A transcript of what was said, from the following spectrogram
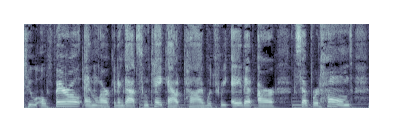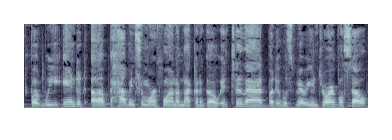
to O'Farrell and Larkin and got some takeout Thai, which we ate at our separate homes. But we ended up having some more fun. I'm not going to go into that, but it was very enjoyable. So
